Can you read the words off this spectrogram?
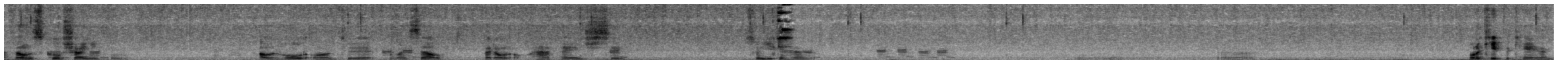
I found this cool shiny thing. I would hold on to it for myself if I don't have Paige, see. So you can have it. Uh, I want to keep the can.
